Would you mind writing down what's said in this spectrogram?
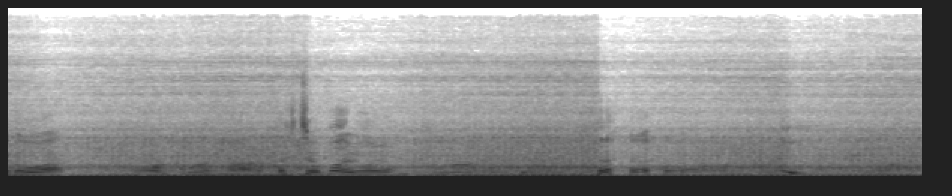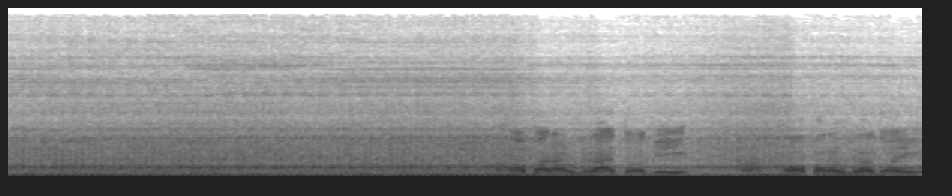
Eh, ¿cómo va? Hecho polvo, ¿no? Vamos a parar un rato aquí. A parar un rato ahí.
